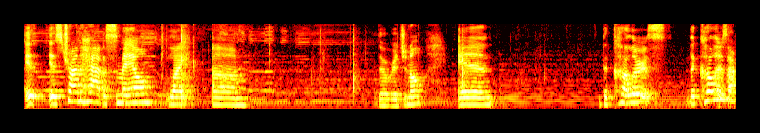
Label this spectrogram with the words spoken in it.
it, it's trying to have a smell like um, the original. And the colors the colors are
